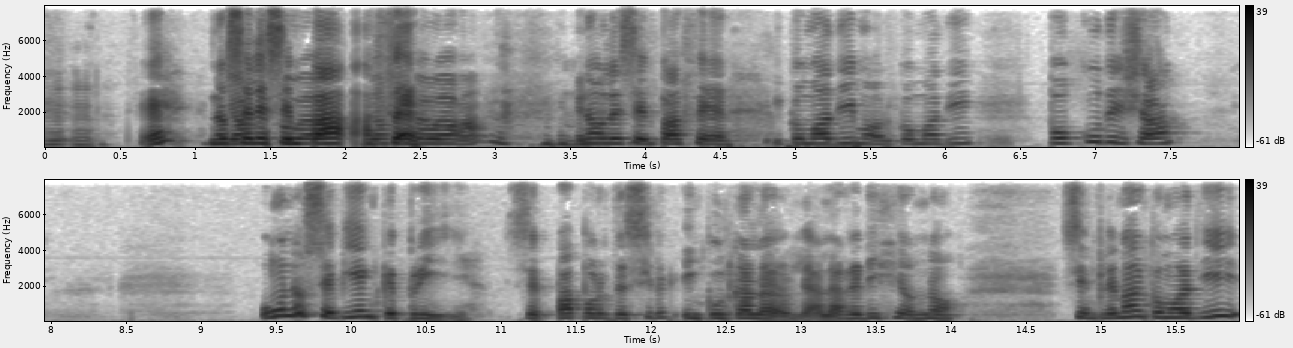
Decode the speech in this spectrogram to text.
Mm, mm. ¿eh? no se les faire. power, hein. no les aime pas faire. Y como a dit, mon- como a dit beaucoup de gens, uno sait bien que prie. C'est pas pour decir inculcar la, la, la religión, no. Simplement, como a dit,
